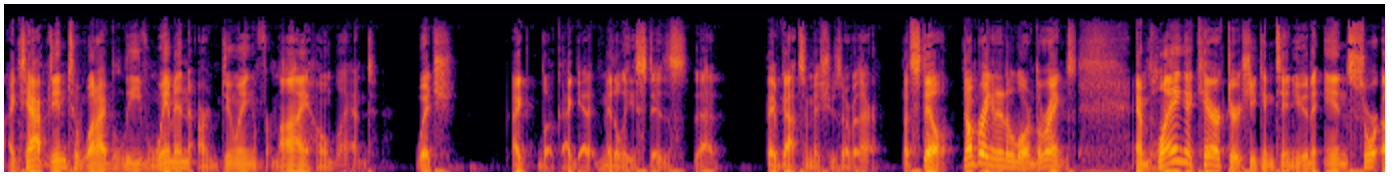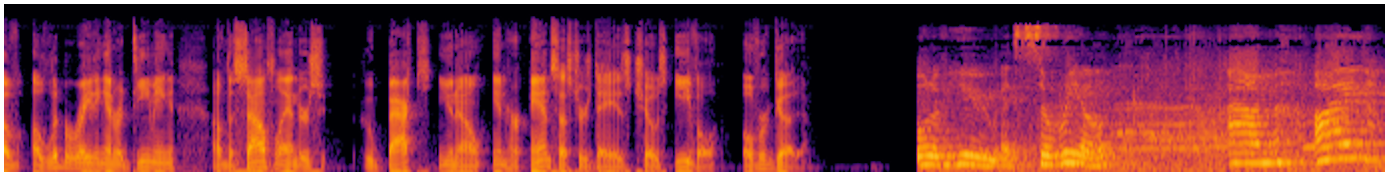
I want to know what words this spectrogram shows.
I tapped into what I believe women are doing for my homeland. Which, I look, I get it. Middle East is uh, they've got some issues over there, but still, don't bring it into Lord of the Rings. And playing a character, she continued, in sort of a liberating and redeeming of the Southlanders who back, you know, in her ancestors' days chose evil over good all of you. It's surreal. Um, I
